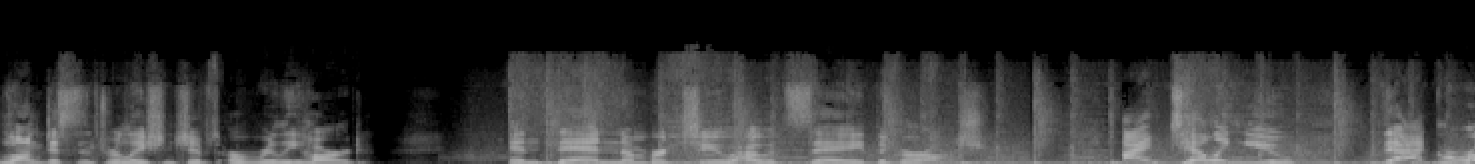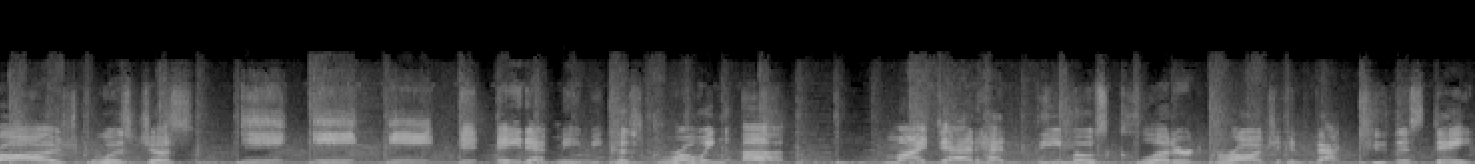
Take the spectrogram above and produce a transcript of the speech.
long distance relationships are really hard. And then number two, I would say the garage. I'm telling you, that garage was just, eh, eh, eh. it ate at me because growing up, my dad had the most cluttered garage. In fact, to this date,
